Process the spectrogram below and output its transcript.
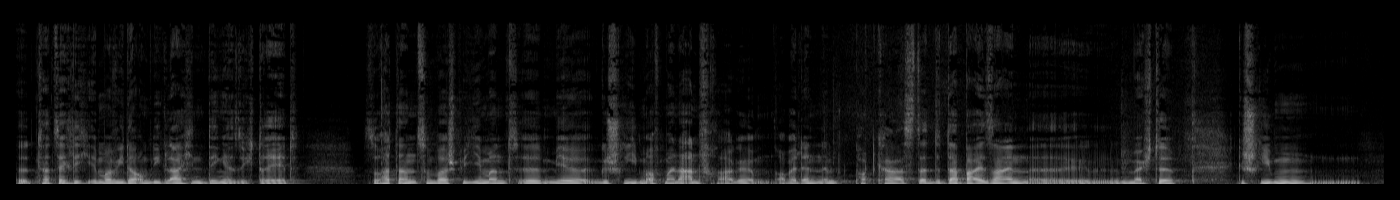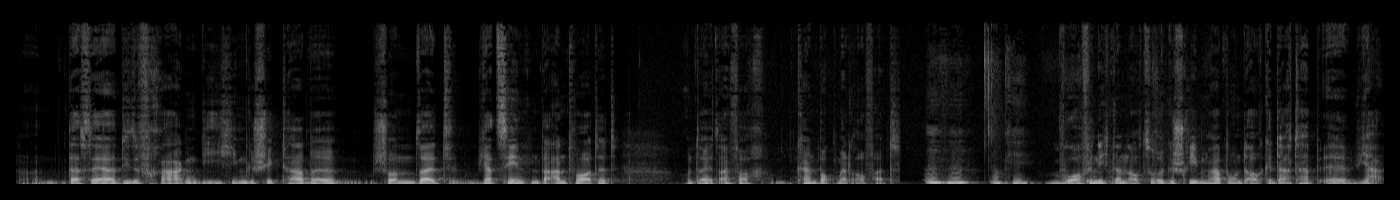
äh, tatsächlich immer wieder um die gleichen Dinge sich dreht. So hat dann zum Beispiel jemand äh, mir geschrieben auf meine Anfrage, ob er denn im Podcast dabei sein möchte, geschrieben, dass er diese Fragen, die ich ihm geschickt habe, schon seit Jahrzehnten beantwortet und da jetzt einfach keinen Bock mehr drauf hat. Mhm, okay. Woraufhin ich dann auch zurückgeschrieben habe und auch gedacht habe, äh, ja,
